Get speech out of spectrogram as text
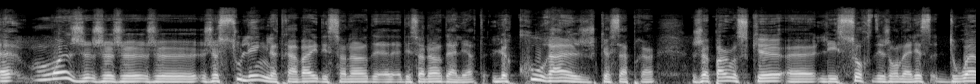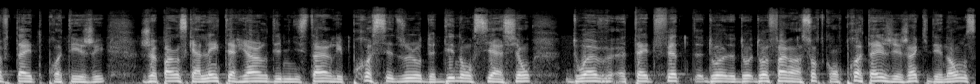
euh, moi, je, je, je, je, souligne le travail des sonneurs des sonneurs d'alerte, le courage que ça prend. Je pense que euh, les sources des journalistes doivent être protégées. Je pense qu'à l'intérieur des ministères, les procédures de dénonciation doivent être faites, doivent, doivent faire en sorte qu'on protège les gens qui dénoncent.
